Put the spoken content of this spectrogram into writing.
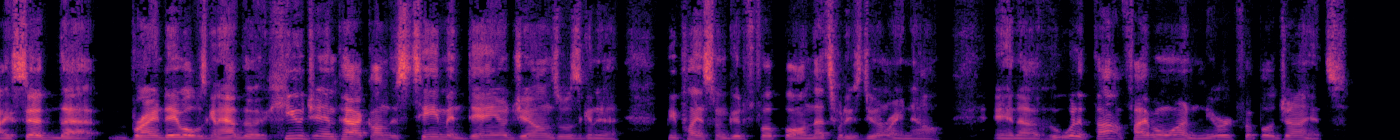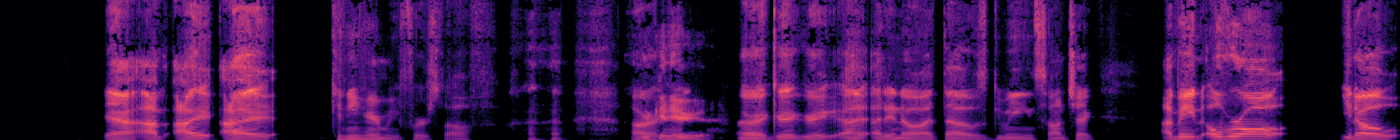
I said that Brian Daboll was going to have the huge impact on this team, and Daniel Jones was going to be playing some good football, and that's what he's doing right now. And uh, who would have thought five and one New York Football Giants? Yeah, I, I, I can you hear me first off? we right. can hear you. All right, great, great. I, I didn't know. I thought it was me sound check. I mean, overall, you know,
